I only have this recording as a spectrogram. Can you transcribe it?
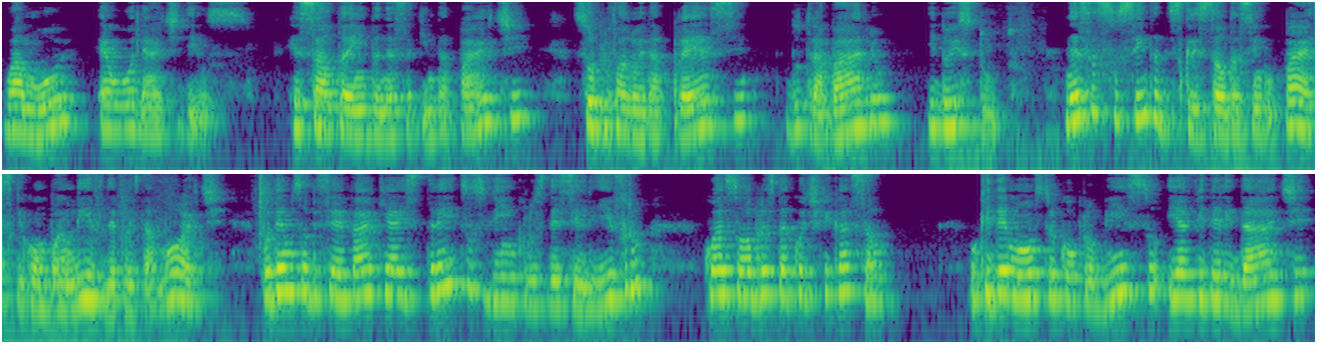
O amor é o olhar de Deus. Ressalta ainda nessa quinta parte sobre o valor da prece, do trabalho e do estudo. Nessa sucinta descrição das cinco partes que compõem o livro depois da morte, podemos observar que há estreitos vínculos desse livro com as obras da codificação, o que demonstra o compromisso e a fidelidade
